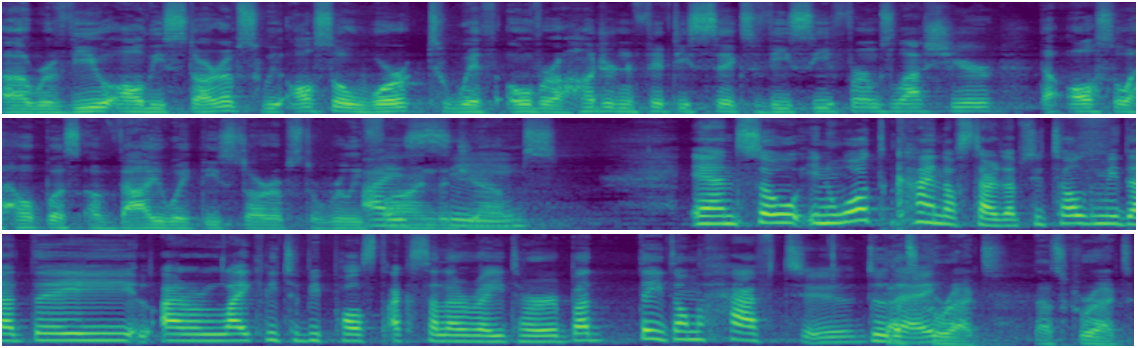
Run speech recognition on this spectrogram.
uh, review all these startups. We also worked with over 156 VC firms last year that also help us evaluate these startups to really find the gems. And so, in what kind of startups? You told me that they are likely to be post accelerator, but they don't have to, do That's they? That's correct. That's correct.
